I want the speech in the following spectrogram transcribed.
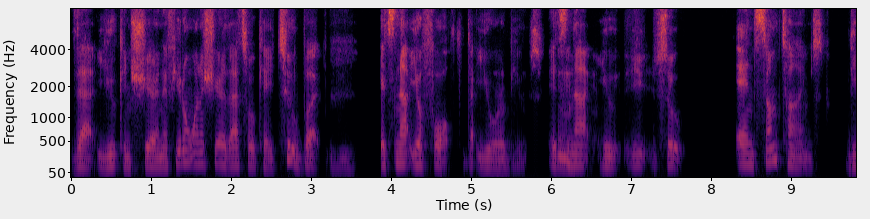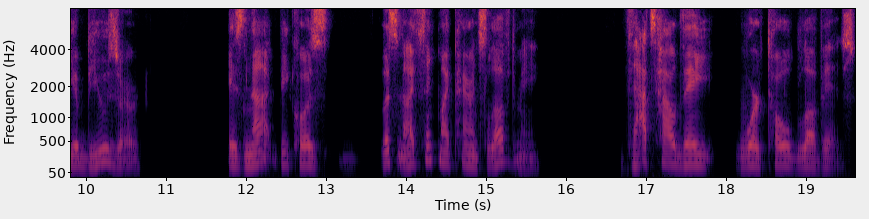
that you can share. And if you don't want to share, that's okay too. But mm-hmm. it's not your fault that you were abused. It's mm-hmm. not you, you. So, and sometimes the abuser is not because, listen, I think my parents loved me. That's how they were told love is.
